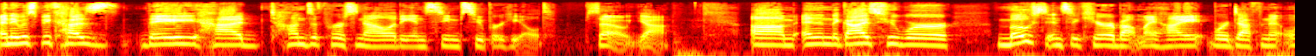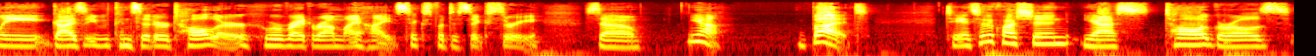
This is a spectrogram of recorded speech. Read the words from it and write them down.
and it was because they had tons of personality and seemed super healed. So yeah. Um, and then the guys who were most insecure about my height were definitely guys that you would consider taller, who were right around my height, six foot to six three. So yeah. But to answer the question, yes, tall girls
